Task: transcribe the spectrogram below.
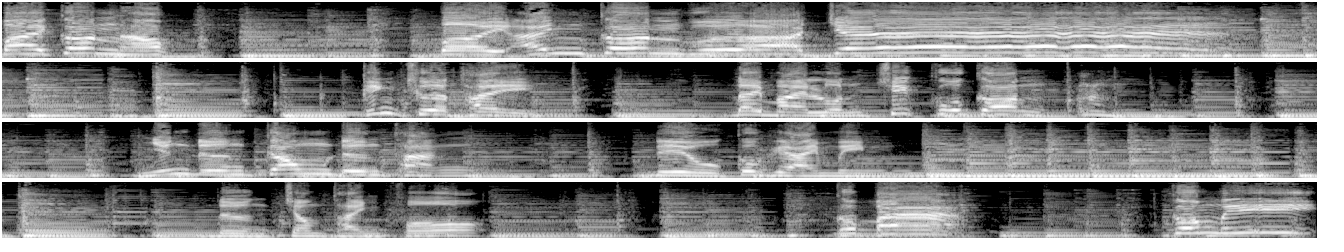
Bài con học, Bởi anh con vừa chết. Kính thưa thầy, Đây bài luận triết của con. Những đường cong, đường thẳng Đều có gài mình. Đường trong thành phố có ba, Có Mỹ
